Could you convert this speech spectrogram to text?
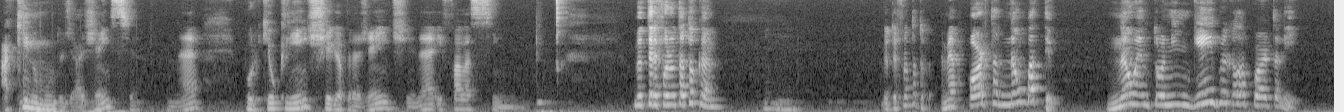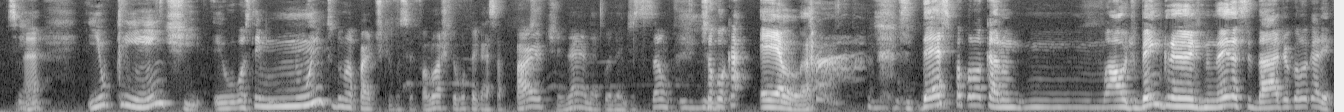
aqui no mundo de agência, né? Porque o cliente chega pra gente, né, e fala assim: Meu telefone não tá tocando. Uhum. Meu telefone não tá tocando. A minha porta não bateu. Não entrou ninguém por aquela porta ali. Sim. né? E o cliente, eu gostei muito de uma parte que você falou, acho que eu vou pegar essa parte, né, depois da edição, Uhum. só colocar ela. Se desse pra colocar num, um áudio bem grande no meio da cidade, eu colocaria.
